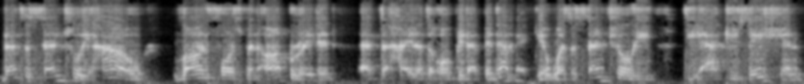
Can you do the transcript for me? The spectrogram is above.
That's essentially how law enforcement operated at the height of the opiate epidemic. It was essentially the accusation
